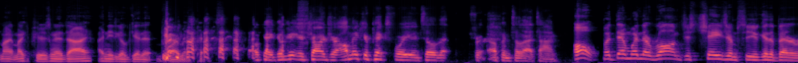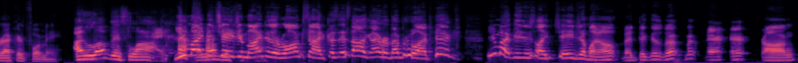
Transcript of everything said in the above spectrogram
my, my computer's gonna die. I need to go get it before I make picks. Okay, go get your charger. I'll make your picks for you until that for up until that time. Oh, but then when they're wrong, just change them so you get a better record for me. I love this lie. You might be changing mine to the wrong side because it's not like I remember who I pick. You might be just like changing them like, oh, I picked this uh, uh, uh, wrong.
